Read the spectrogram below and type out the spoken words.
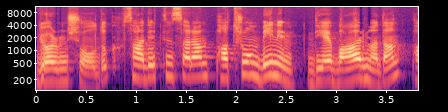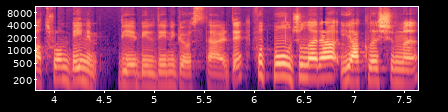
görmüş olduk. Saadettin Saran patron benim diye bağırmadan patron benim diyebildiğini gösterdi. Futbolculara yaklaşımı,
